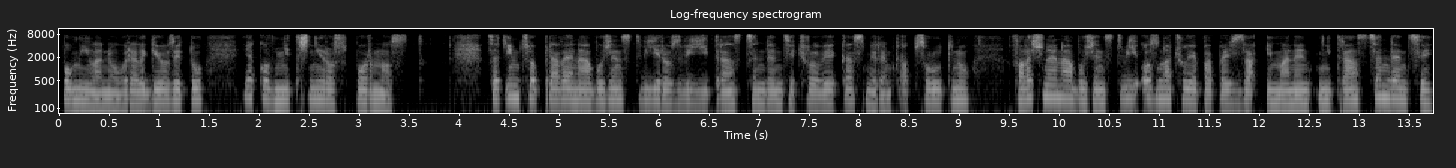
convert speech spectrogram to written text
pomílenou religiozitu jako vnitřní rozpornost. Zatímco pravé náboženství rozvíjí transcendenci člověka směrem k absolutnu, falešné náboženství označuje papež za imanentní transcendenci,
